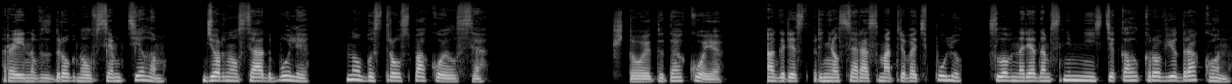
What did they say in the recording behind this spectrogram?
Рейн вздрогнул всем телом, дернулся от боли, но быстро успокоился. «Что это такое?» Агрест принялся рассматривать пулю, словно рядом с ним не истекал кровью дракон.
